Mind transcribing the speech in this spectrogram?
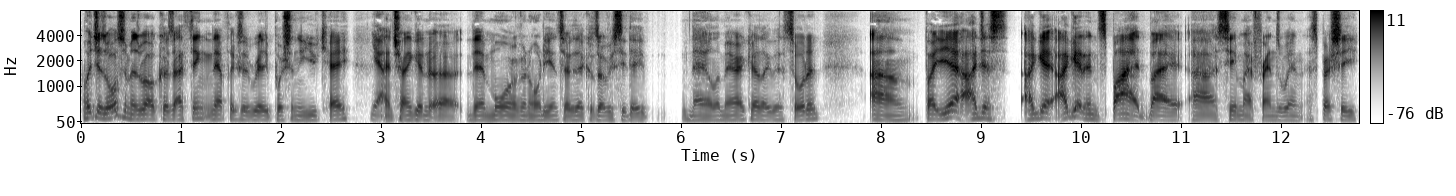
which is awesome as well because I think Netflix is really pushing the UK Yeah. and trying to get uh, they're more of an audience over there because obviously they nail America like they're sorted. Um, but yeah, I just I get I get inspired by uh, seeing my friends win, especially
